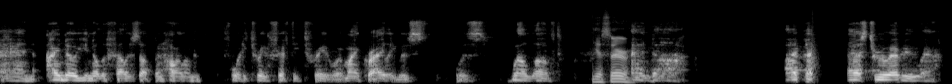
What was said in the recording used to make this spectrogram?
And I know you know the fellas up in Harlem, 43 and 53, where Mike Riley was was well loved. Yes, sir. And uh, I passed through everywhere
